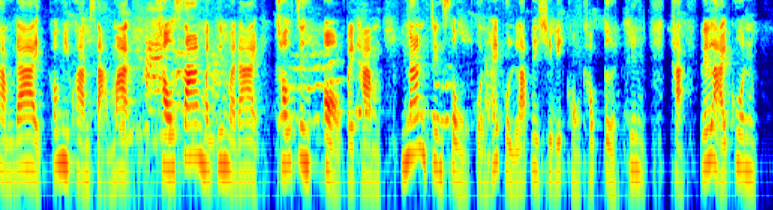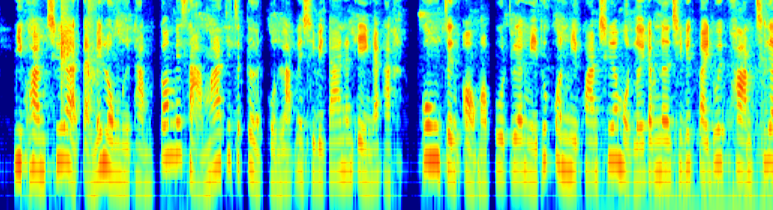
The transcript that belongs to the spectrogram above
ทำได้ เขามีความสามารถ เขาสร้างมันขึ้นมาได้ เขาจึงออกไปทำนั่นจึงส่งผลให้ผลลัพธ์ในชีวิตของเขาเกิดขึ้นค่ะ หลายๆ คนมีความเชื่อแต่ไม่ลงมือทำก็ไม่สามารถที่จะเกิดผลลัพธ์ในชีวิตได้นั่นเองนะคะ กุ้งจึงออกมาพูดเรื่องนี้ ทุกคนมีความเชื่อหมดเลยดำเนินชีวิตไปด้วยความเชื่อ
